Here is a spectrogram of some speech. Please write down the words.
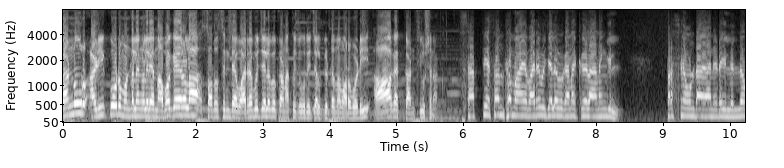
കണ്ണൂർ അഴീക്കോട് മണ്ഡലങ്ങളിലെ നവകേരള സദസ്സിന്റെ വരവ് ചെലവ് കണക്ക് ചോദിച്ചാൽ കിട്ടുന്ന മറുപടി ആകെ കൺഫ്യൂഷനാക്കും. സത്യസന്ധമായ വരവ് ചെലവ് കണക്കുകളാണെങ്കിൽ പ്രശ്നം ഉണ്ടാകാനിടയില്ലല്ലോ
